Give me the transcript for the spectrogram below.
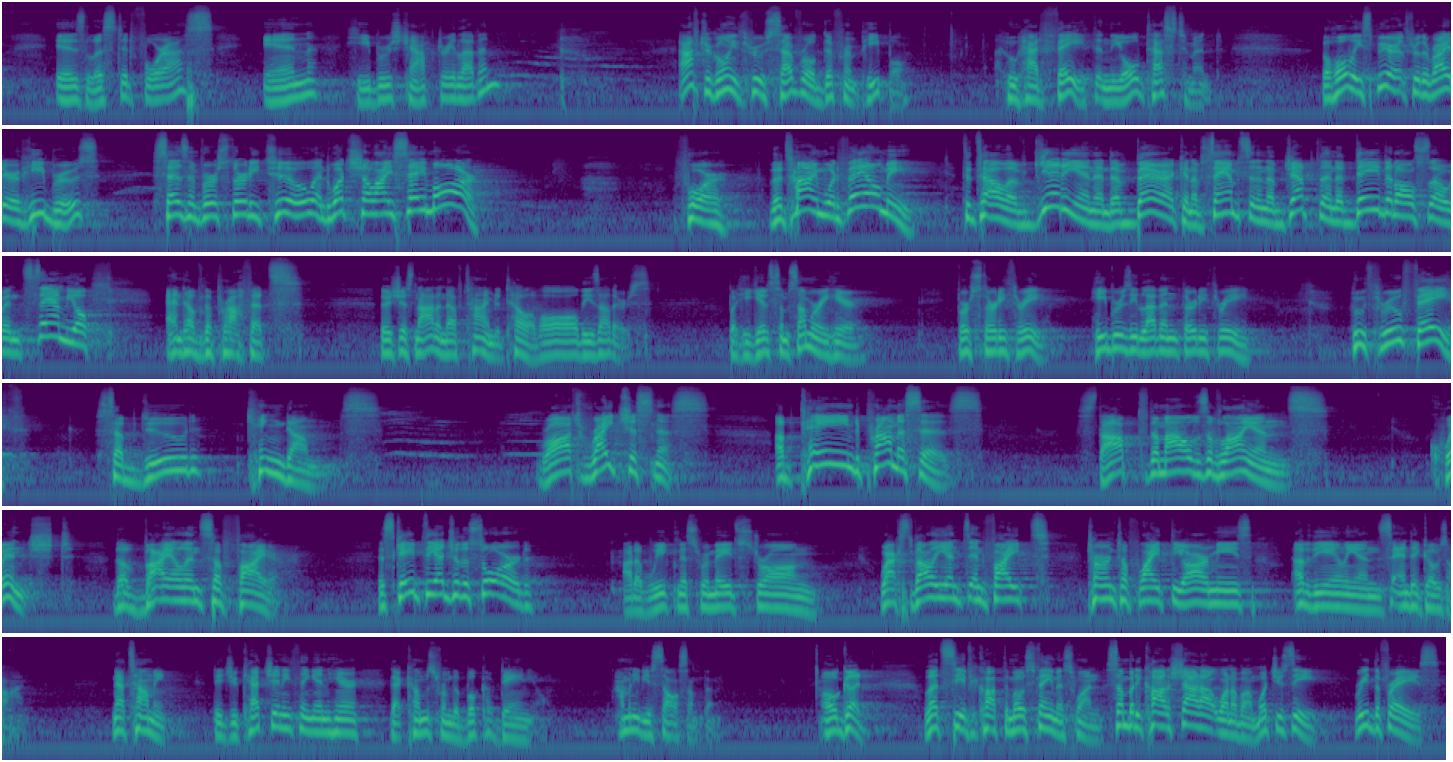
is listed for us in Hebrews chapter 11? After going through several different people who had faith in the Old Testament, the Holy Spirit, through the writer of Hebrews, says in verse 32 And what shall I say more? For the time would fail me to tell of Gideon and of Barak and of Samson and of Jephthah and of David also and Samuel and of the prophets. There's just not enough time to tell of all these others. But he gives some summary here. Verse 33, Hebrews 11 33. Who through faith subdued kingdoms, wrought righteousness, obtained promises, stopped the mouths of lions, quenched the violence of fire, escaped the edge of the sword, out of weakness were made strong, waxed valiant in fight, turned to flight the armies of the aliens, and it goes on. Now tell me, did you catch anything in here that comes from the book of Daniel? How many of you saw something? Oh, good. Let's see if you caught the most famous one. Somebody caught a shout out one of them. What you see? Read the phrase.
